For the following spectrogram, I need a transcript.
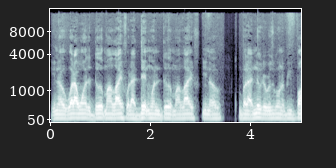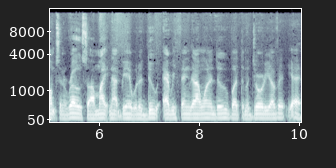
you know, what I wanted to do with my life, what I didn't want to do with my life, you know, but I knew there was going to be bumps in the road, so I might not be able to do everything that I want to do, but the majority of it, yeah,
